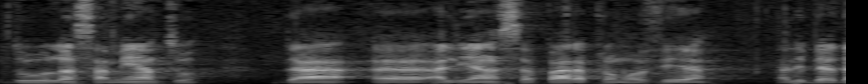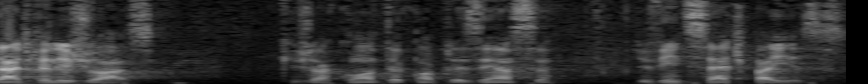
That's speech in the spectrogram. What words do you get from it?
do lançamento da uh, Aliança para Promover a liberdade religiosa, que já conta com a presença de 27 países,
